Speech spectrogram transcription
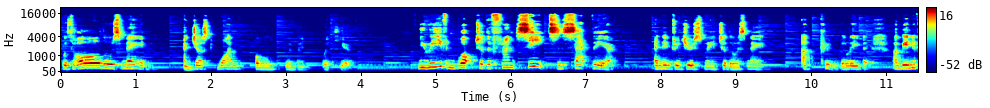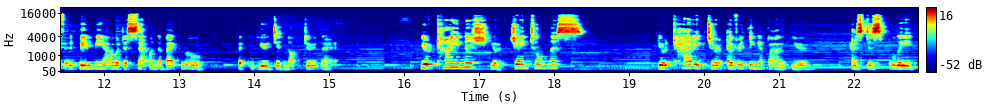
with all those men and just one old woman with you. You even walked to the front seats and sat there and introduced me to those men. I couldn't believe it. I mean, if it had been me, I would have sat on the back row, but you did not do that. Your kindness, your gentleness, your character, everything about you has displayed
